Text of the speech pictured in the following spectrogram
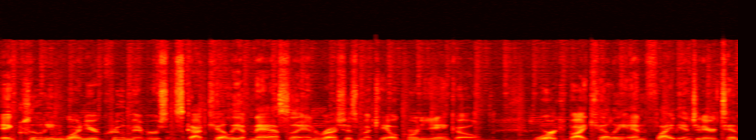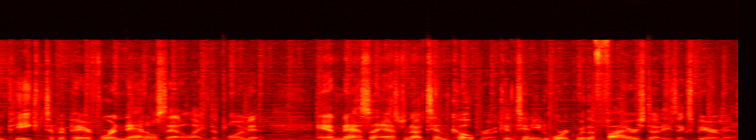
including one-year crew members Scott Kelly of NASA and Russia's Mikhail Kornienko, work by Kelly and flight engineer Tim Peake to prepare for a nanosatellite deployment, and NASA astronaut Tim Kopra continued work with a fire studies experiment.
